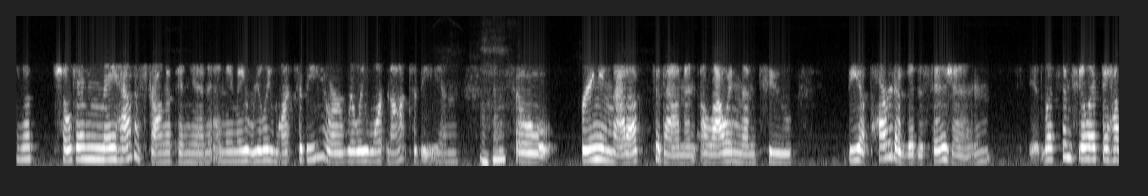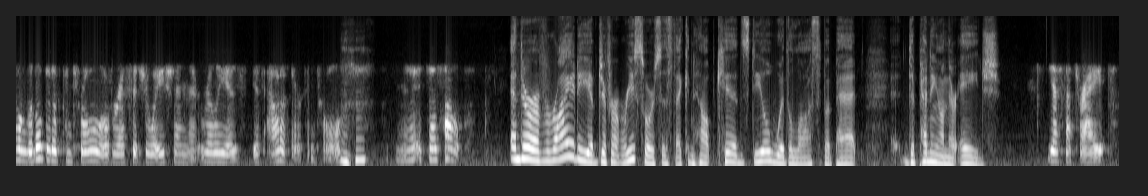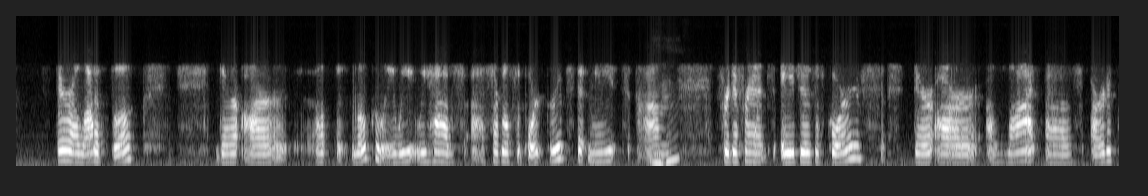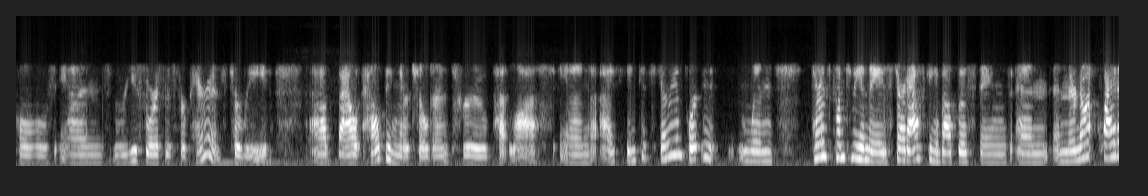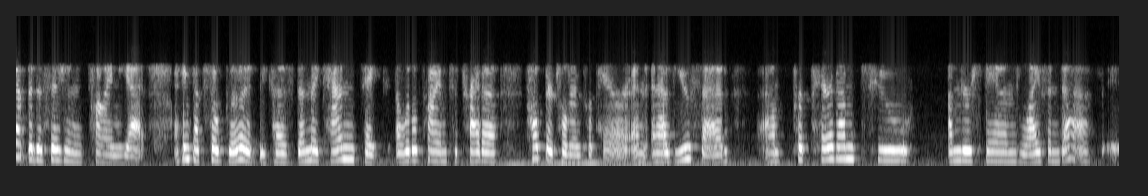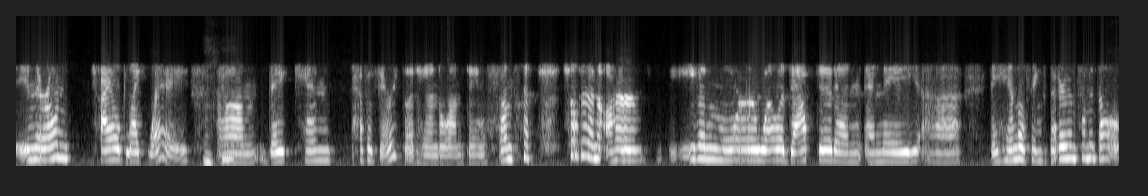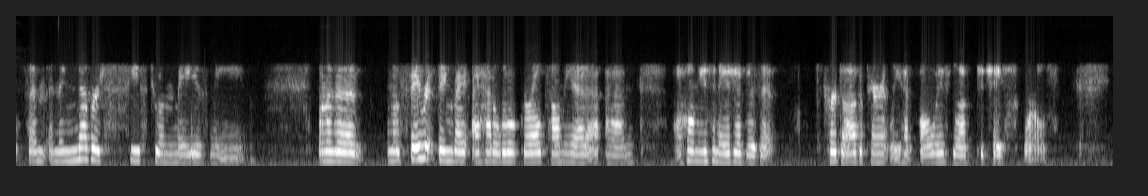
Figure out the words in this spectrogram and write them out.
you know, children may have a strong opinion and they may really want to be or really want not to be. And, mm-hmm. and so bringing that up to them and allowing them to be a part of the decision it lets them feel like they have a little bit of control over a situation that really is is out of their control. Mm-hmm. It does help. And there are a variety of different resources that can help kids deal with the loss of a pet, depending on their age. Yes, that's right. There are a lot of books. There are uh, locally we we have uh, several support groups that meet. Um, mm-hmm for different ages, of course. There are a lot of articles and resources for parents to read about helping their children through pet loss. And I think it's very important when parents come to me and they start asking about those things and, and they're not quite at the decision time yet. I think that's so good because then they can take a little time to try to help their children prepare. And, and as you said, um, prepare them to understand life and death in their own childlike way. Mm-hmm. Um, they can have a very good handle on things. Some children are even more well adapted and and they uh, they handle things better than some adults, and and they never cease to amaze me. One of the most favorite things I, I had a little girl tell me at a, um, a home euthanasia visit. Her dog apparently had always loved to chase squirrels.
